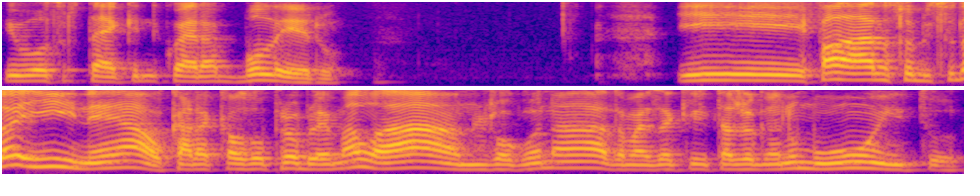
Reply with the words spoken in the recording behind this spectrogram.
e o outro técnico era boleiro. E falaram sobre isso daí, né? Ah, o cara causou problema lá, não jogou nada, mas aqui ele tá jogando muito,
